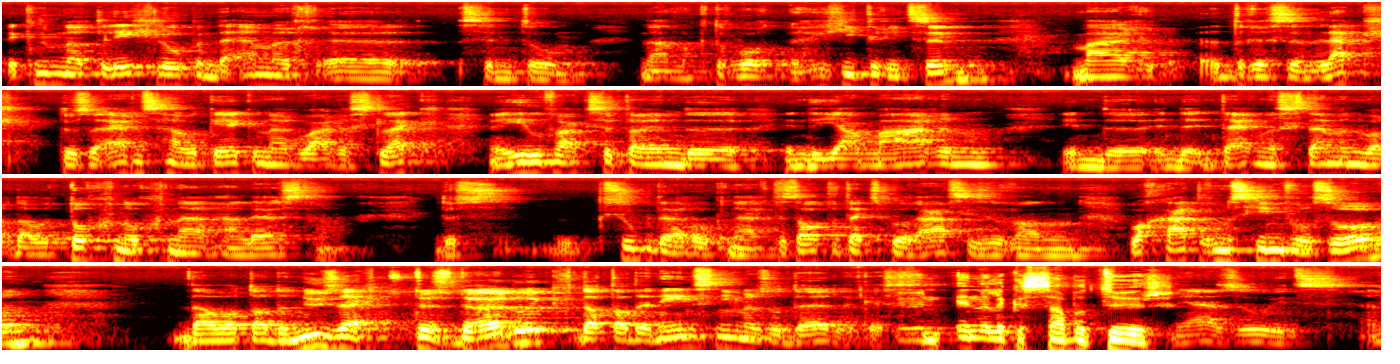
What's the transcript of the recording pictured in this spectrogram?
Ik noem dat leeglopende emmer-symptoom. Namelijk, er wordt, giet er iets in, maar er is een lek. Dus ergens gaan we kijken naar waar is het lek. En heel vaak zit dat in de, in de ja-maren, in de, in de interne stemmen, waar dat we toch nog naar gaan luisteren. Dus ik zoek daar ook naar. Het is altijd exploratie, van, wat gaat er misschien voor zorgen dat wat dat nu zegt, het is duidelijk, dat dat ineens niet meer zo duidelijk is. Een innerlijke saboteur. Ja, zoiets. En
